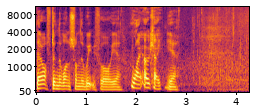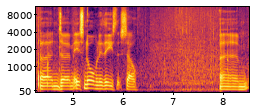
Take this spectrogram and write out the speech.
they're often the ones from the week before, yeah, Right. Okay. yeah. And um, it's normally these that sell. Um,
